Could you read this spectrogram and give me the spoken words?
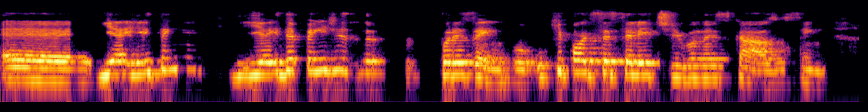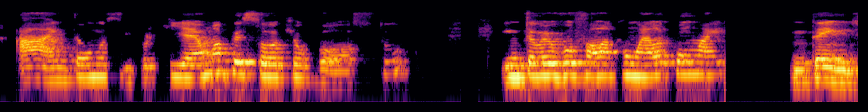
É, e aí tem e aí depende, por exemplo, o que pode ser seletivo nesse caso, assim. Ah, então assim, porque é uma pessoa que eu gosto, então eu vou falar com ela com mais, entende?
